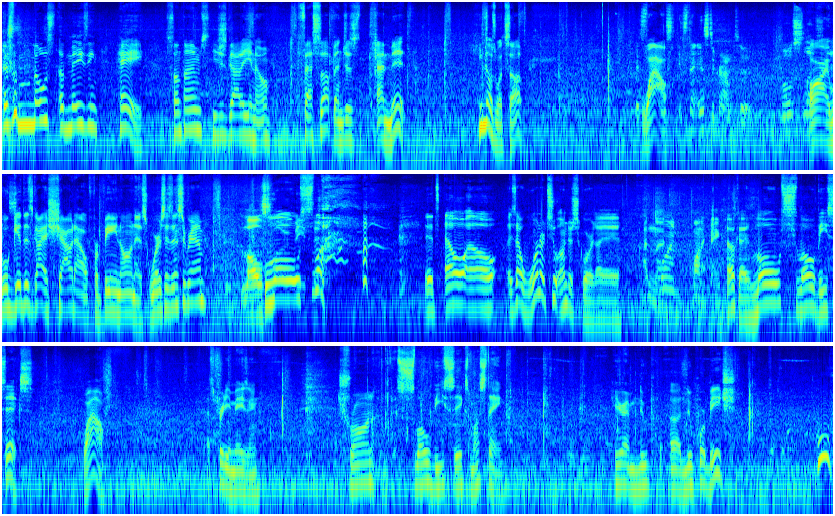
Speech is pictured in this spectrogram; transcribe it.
it's the most amazing. Hey, sometimes you just gotta, you know, fess up and just admit. He knows what's up. Wow. It's, it's the Instagram too. Most slow All right, we'll give this guy a shout out for being honest. Where's his Instagram? Lol. Low V6. slow. it's LL. Is that one or two underscores? I, I don't know. One. One, I think. okay, low slow V6. Wow, that's pretty amazing. Tron slow V6 Mustang here at New, uh, Newport Beach. Whew.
